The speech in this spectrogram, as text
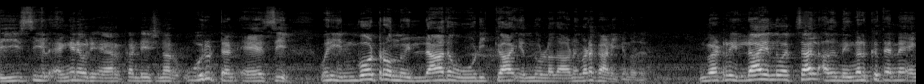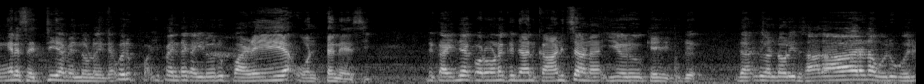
ഡി സിയിൽ എങ്ങനെ ഒരു എയർ കണ്ടീഷണർ ഒരു ടൺ എ സി ഒരു ഇൻവേർട്ടർ ഒന്നും ഇല്ലാതെ ഓടിക്കുക എന്നുള്ളതാണ് ഇവിടെ കാണിക്കുന്നത്. ഇൻവേർട്ടർ ഇല്ല എന്ന് വെച്ചാൽ അത് നിങ്ങൾക്ക് തന്നെ എങ്ങനെ സെറ്റ് ചെയ്യാം എന്നുള്ളതിന്റെ ഒരു ഇപ്പം എന്റെ കയ്യിൽ ഒരു പഴയ വൺ ടെൻ എ സി ഇത് കഴിഞ്ഞ കൊറോണയ്ക്ക് ഞാൻ കാണിച്ചാണ് ഈ ഒരു ഇത്. ഇത് കണ്ടോളൂ ഇത് സാധാരണ ഒരു ഒരു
